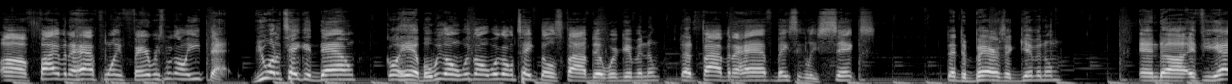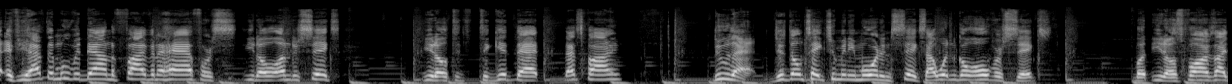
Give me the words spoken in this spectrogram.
uh, five and a half point favorites. We're gonna eat that. If you want to take it down, go ahead. But we're gonna we're gonna we're gonna take those five that we're giving them. That five and a half, basically six, that the Bears are giving them. And uh, if you if you have to move it down to five and a half or you know under six, you know to to get that, that's fine. Do that. Just don't take too many more than six. I wouldn't go over six. But you know, as far as I,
